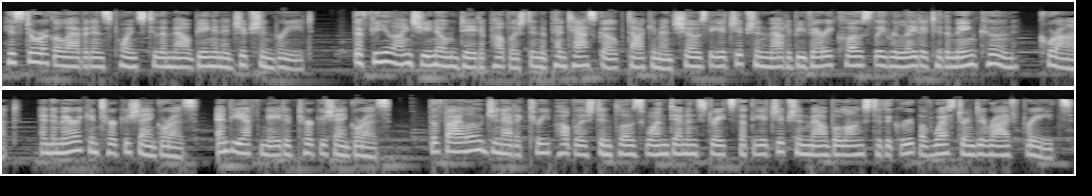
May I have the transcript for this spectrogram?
historical evidence points to the Mau being an Egyptian breed. The feline genome data published in the Pentascope document shows the Egyptian Mau to be very closely related to the Maine Coon, Korat, and American Turkish Angoras, NDF native Turkish Angoras. The phylogenetic tree published in PLOS ONE demonstrates that the Egyptian Mau belongs to the group of Western derived breeds.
